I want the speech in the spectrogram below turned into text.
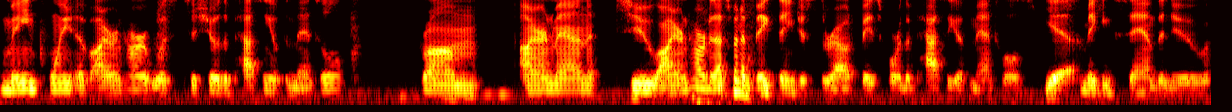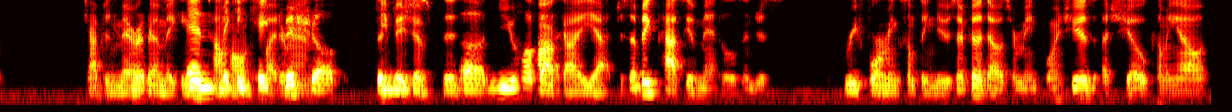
main point of Ironheart was to show the passing of the mantle from Iron Man to Ironheart, and that's been a big thing just throughout Phase Four. The passing of mantles, Yeah. making Sam the new Captain America, making and Tom making Holland Kate Spider Man, Bishop the Kate new, Bishop, the uh, new Hawkeye. Hawkeye. Yeah, just a big passing of mantles and just reforming something new. So I feel like that was her main point. She has a show coming out,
